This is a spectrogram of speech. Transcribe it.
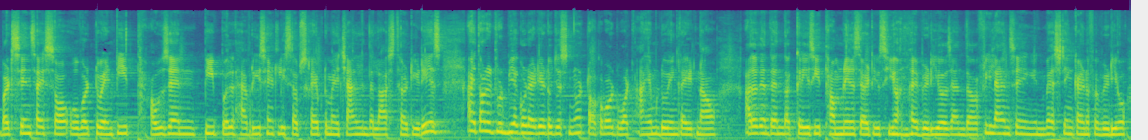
but since I saw over 20,000 people have recently subscribed to my channel in the last 30 days, I thought it would be a good idea to just you know talk about what I am doing right now, other than, than the crazy thumbnails that you see on my videos and the freelancing, investing kind of a video.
